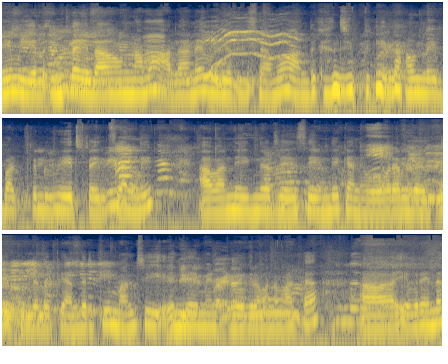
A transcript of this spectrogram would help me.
మేము ఎలా ఇంట్లో ఎలా ఉన్నామో అలానే వీడియో తీసాము. అందుకని చెప్పి ఇలా ఉన్నాయి బట్టలు హెయిర్ స్టైల్స్ అన్నీ. అవన్నీ ఇగ్నోర్ చేసేయండి. కానీ ఓవరాల్గా అయితే పిల్లలకి అందరికీ మంచి ఎంజాయ్మెంట్ ప్రోగ్రామ్ అన్నమాట. ఆ, ఎవరైనా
